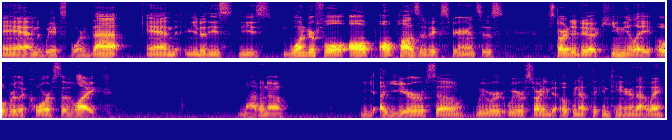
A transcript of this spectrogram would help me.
and we explored that. And you know these these wonderful all all positive experiences started to accumulate over the course of like I don't know a year or so. We were we were starting to open up the container that way.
